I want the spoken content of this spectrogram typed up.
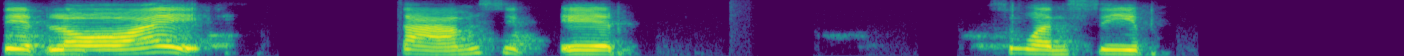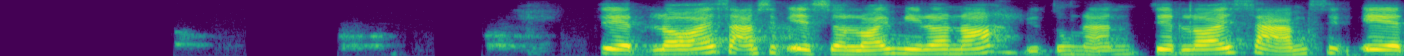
เจ็ดร้อยสามสิบเอ็ดส่วนสิบเจ็ดร้อยสามสิบเอ็ดส่วนร้อยมีแล้วเนาะอยู่ตรงนั้นเจ็ดร้อยสามสิบเอ็ด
